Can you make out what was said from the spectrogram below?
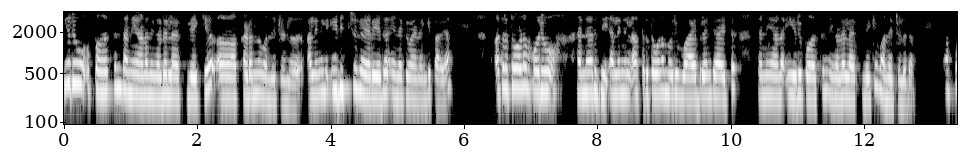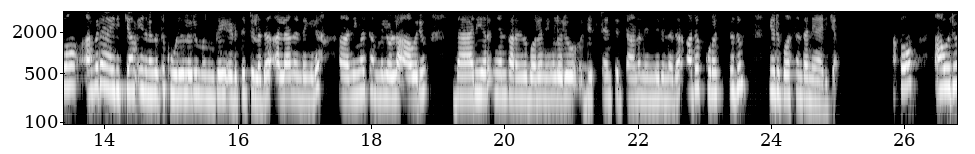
ഈ ഒരു പേഴ്സൺ തന്നെയാണ് നിങ്ങളുടെ ലൈഫിലേക്ക് കടന്നു വന്നിട്ടുള്ളത്. അല്ലെങ്കിൽ ഇടിച്ചു കയറിയത് എന്നൊക്കെ വേണമെങ്കിൽ പറയാം. അത്രത്തോളം ഒരു എനർജി അല്ലെങ്കിൽ അത്രത്തോളം ഒരു വൈബ്രന്റ് ആയിട്ട് തന്നെയാണ് ഈ ഒരു പേഴ്സൺ നിങ്ങളുടെ ലൈഫിലേക്ക് വന്നിട്ടുള്ളത്. അപ്പോൾ അവരായിരിക്കാം ഇതിനകത്ത് കൂടുതൽ ഒരു മുൻകൈ എടുത്തിട്ടുള്ളത്. അല്ലാന്നുണ്ടെങ്കിൽ നിങ്ങൾ തമ്മിലുള്ള ആ ഒരു ബാരിയർ ഞാൻ പറഞ്ഞതുപോലെ നിങ്ങളൊരു ഡിസ്റ്റൻസ് ഇട്ടാണ് നിന്നിരുന്നത്. അത് കുറച്ചതും ഈ ഒരു പേഴ്സൺ തന്നെയായിരിക്കാം. അപ്പോൾ ആ ഒരു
